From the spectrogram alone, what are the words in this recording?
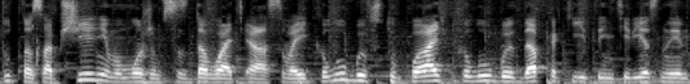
тут на сообщение мы можем создавать а, свои клубы, вступать в клубы, да, в какие-то интересные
